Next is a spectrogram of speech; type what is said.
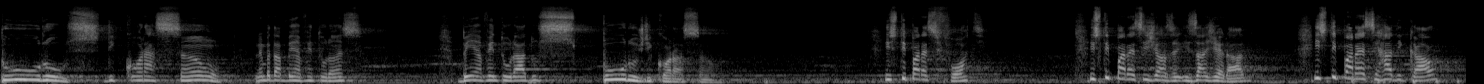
puros de coração. Lembra da bem-aventurança? Bem-aventurados puros de coração. Isso te parece forte? Isso te parece exagerado? Isso te parece radical?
